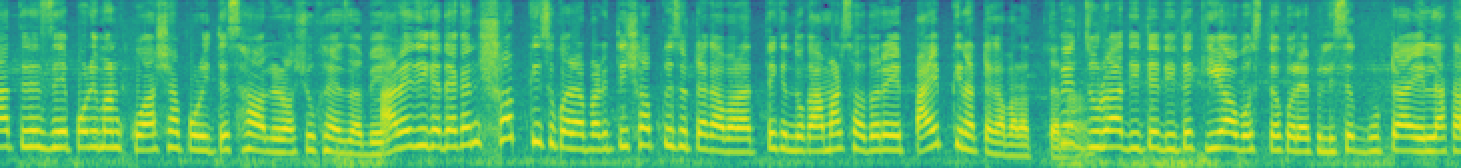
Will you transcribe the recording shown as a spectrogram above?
রাত্রে যে পরিমাণ কুয়াশা পড়িতে ছাওয়ালের অসুখ হয়ে যাবে। আর এদিকে দেখেন সবকিছু করার পারিতে সবকিছু টাকা বাড়াতে কিন্তু আমার সদরে পাইপ কেনার টাকা বাড়াতে জোড়া দিতে দিতে কি অবস্থা করে ফেলিছে? গোটা এলাকা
